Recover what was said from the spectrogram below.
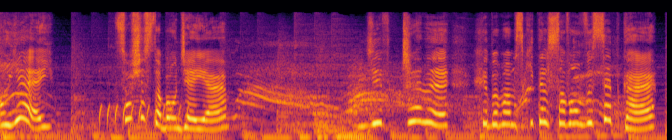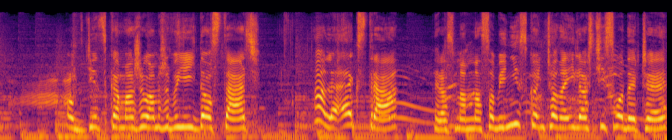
Ojej! Co się z tobą dzieje? Dziewczyny! Chyba mam skittlesową wysypkę. Od dziecka marzyłam, żeby jej dostać. Ale ekstra! Teraz mam na sobie nieskończone ilości słodyczy.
